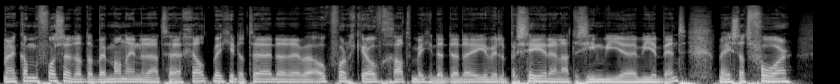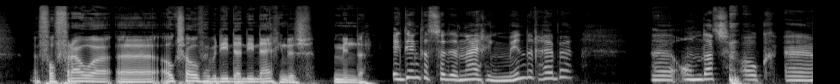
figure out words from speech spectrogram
Maar ik kan me voorstellen dat dat bij mannen inderdaad geldt. Beetje dat, daar hebben we ook vorige keer over gehad. Een beetje dat, dat, dat je willen presteren en laten zien wie, je wie je bent. Maar is dat voor, voor vrouwen eh, ook zo? Of hebben die die neiging dus minder? Ik denk dat ze de neiging minder hebben, eh, omdat ze ook eh,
